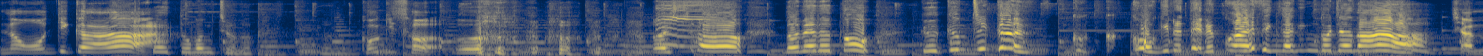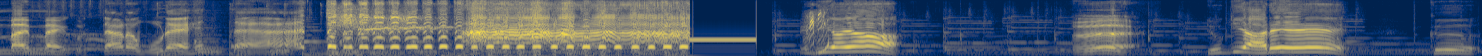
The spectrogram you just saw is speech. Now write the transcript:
너 어디가? 어 도망쳐. 거기서 어, 어 싫어. 너네는 또 그 끔찍한 거, 거- 거기를 데리고 갈 생각인 거잖아. 잔말 말고 따라오라 했다 리아야, 어 여기 아래에 그,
